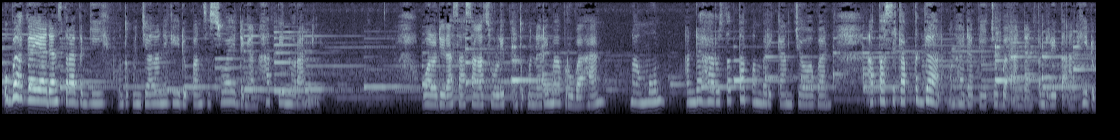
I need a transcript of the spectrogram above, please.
Ubah gaya dan strategi untuk menjalani kehidupan sesuai dengan hati nurani. Walau dirasa sangat sulit untuk menerima perubahan, namun anda harus tetap memberikan jawaban atas sikap tegar menghadapi cobaan dan penderitaan hidup.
